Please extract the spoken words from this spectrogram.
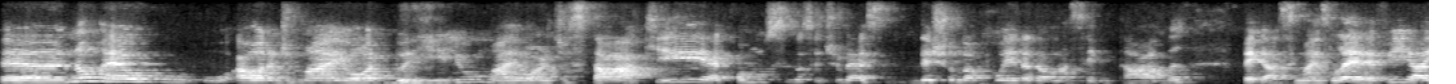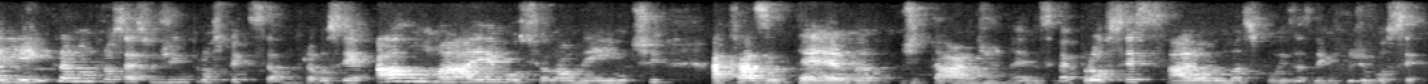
é, não é o, a hora de maior brilho, maior destaque, é como se você estivesse deixando a poeira dar uma sentada, pegasse mais leve, e aí entra num processo de introspecção, para você arrumar emocionalmente a casa interna de tarde, né? Você vai processar algumas coisas dentro de você.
